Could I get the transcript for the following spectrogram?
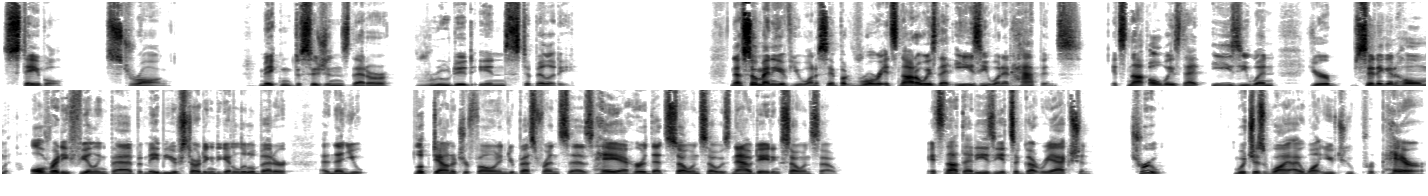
stable, strong, making decisions that are rooted in stability. Now, so many of you want to say, but Rory, it's not always that easy when it happens. It's not always that easy when you're sitting at home already feeling bad, but maybe you're starting to get a little better, and then you look down at your phone and your best friend says, Hey, I heard that so and so is now dating so and so. It's not that easy. It's a gut reaction. True which is why I want you to prepare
